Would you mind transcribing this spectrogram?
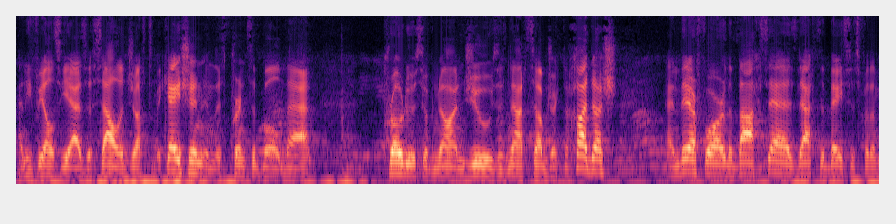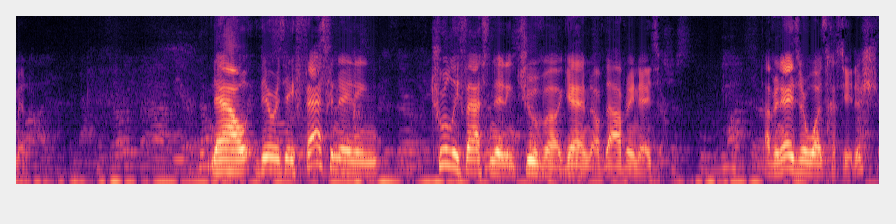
and he feels he has a solid justification in this principle that produce of non-Jews is not subject to chadash, and therefore the Bach says that's the basis for the minhag. Now, there is a fascinating, truly fascinating tshuva again of the Avnei Nezer. Avnei Nezer was Hasidish.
